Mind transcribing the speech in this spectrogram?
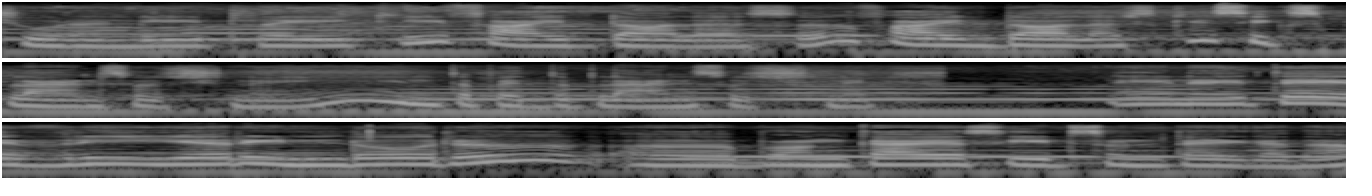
చూడండి ఈ ట్రేకి ఫైవ్ డాలర్స్ ఫైవ్ డాలర్స్కి సిక్స్ ప్లాంట్స్ వచ్చినాయి. ఇంత పెద్ద ప్లాంట్స్ వచ్చినాయి. నేనైతే ఎవ్రీ ఇయర్ ఇండోర్ వంకాయ సీడ్స్ ఉంటాయి కదా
